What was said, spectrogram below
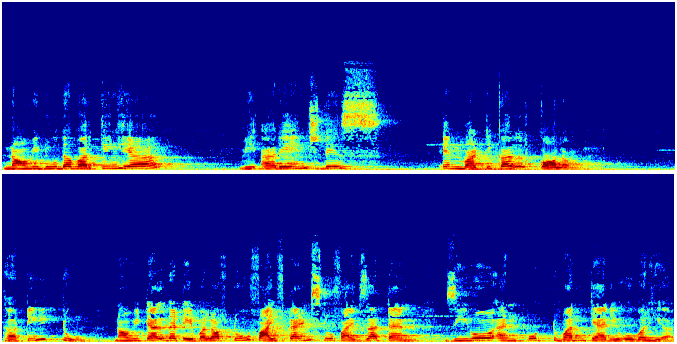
Now we do the working here. We arrange this in vertical column. 32. Now we tell the table of 2 5 times 2 5s are 10. 0 and put 1 carry over here.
